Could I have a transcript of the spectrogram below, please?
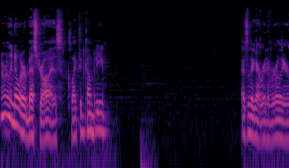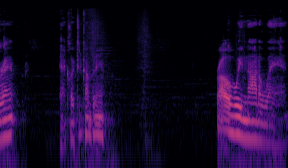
I don't really know what our best draw is. Collected company. That's what they got rid of earlier, right? Yeah, collected company. Probably not a land.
